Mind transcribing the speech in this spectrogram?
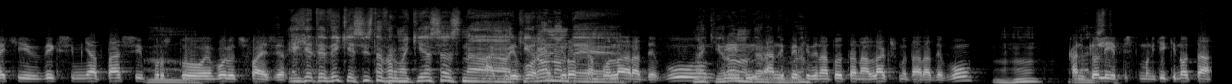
έχει δείξει μια τάση προς το εμβόλιο της Pfizer. Έχετε δει και εσείς στα φαρμακεία σας να Ακριβώς, ακυρώθηκαν ακυρώνονται... πολλά ραντεβού. να ακυρώνονται αν ραντεβού, υπήρχε ε. δυνατότητα να αλλάξουμε τα ραντεβού. Μμμ. Αν και όλη η επιστημονική κοινότητα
